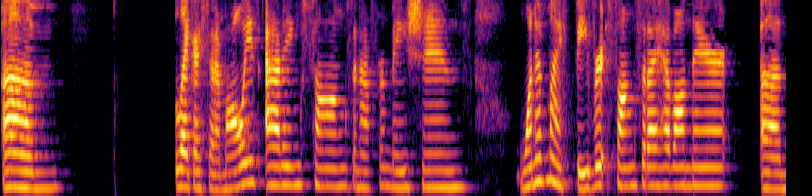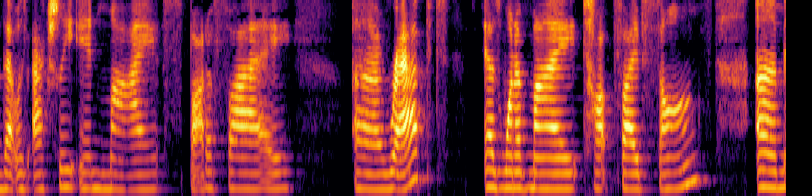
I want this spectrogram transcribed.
Um, like i said i'm always adding songs and affirmations. One of my favorite songs that i have on there um, that was actually in my spotify uh, wrapped as one of my top five songs um,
